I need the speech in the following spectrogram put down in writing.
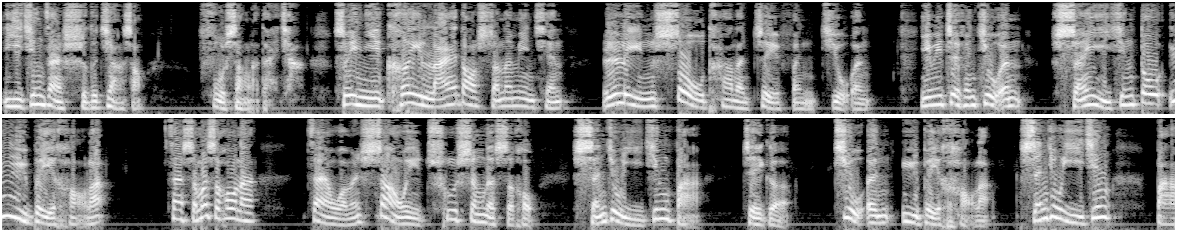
已经在十字架上付上了代价，所以你可以来到神的面前，领受他的这份救恩，因为这份救恩。神已经都预备好了，在什么时候呢？在我们尚未出生的时候，神就已经把这个救恩预备好了。神就已经把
